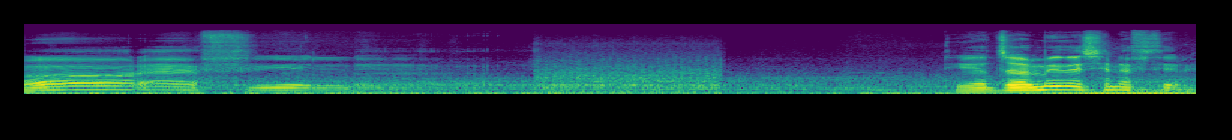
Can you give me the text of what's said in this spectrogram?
Ωραία φίλε Τι ατζαμίδες είναι αυτοί ρε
